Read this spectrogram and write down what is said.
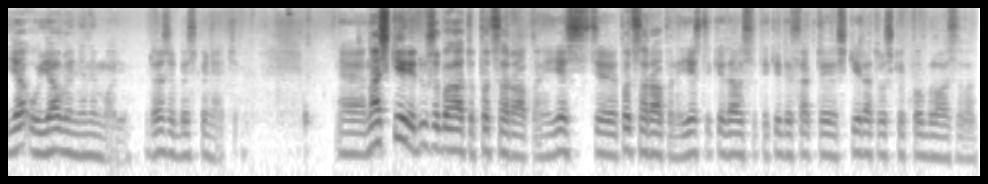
я уявлення не маю, навіть без поняття. Е, На шкірі дуже багато поцарапин, є е, поцарапини, є такі, да, ось такі дефекти, шкіра трошки поблазила.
